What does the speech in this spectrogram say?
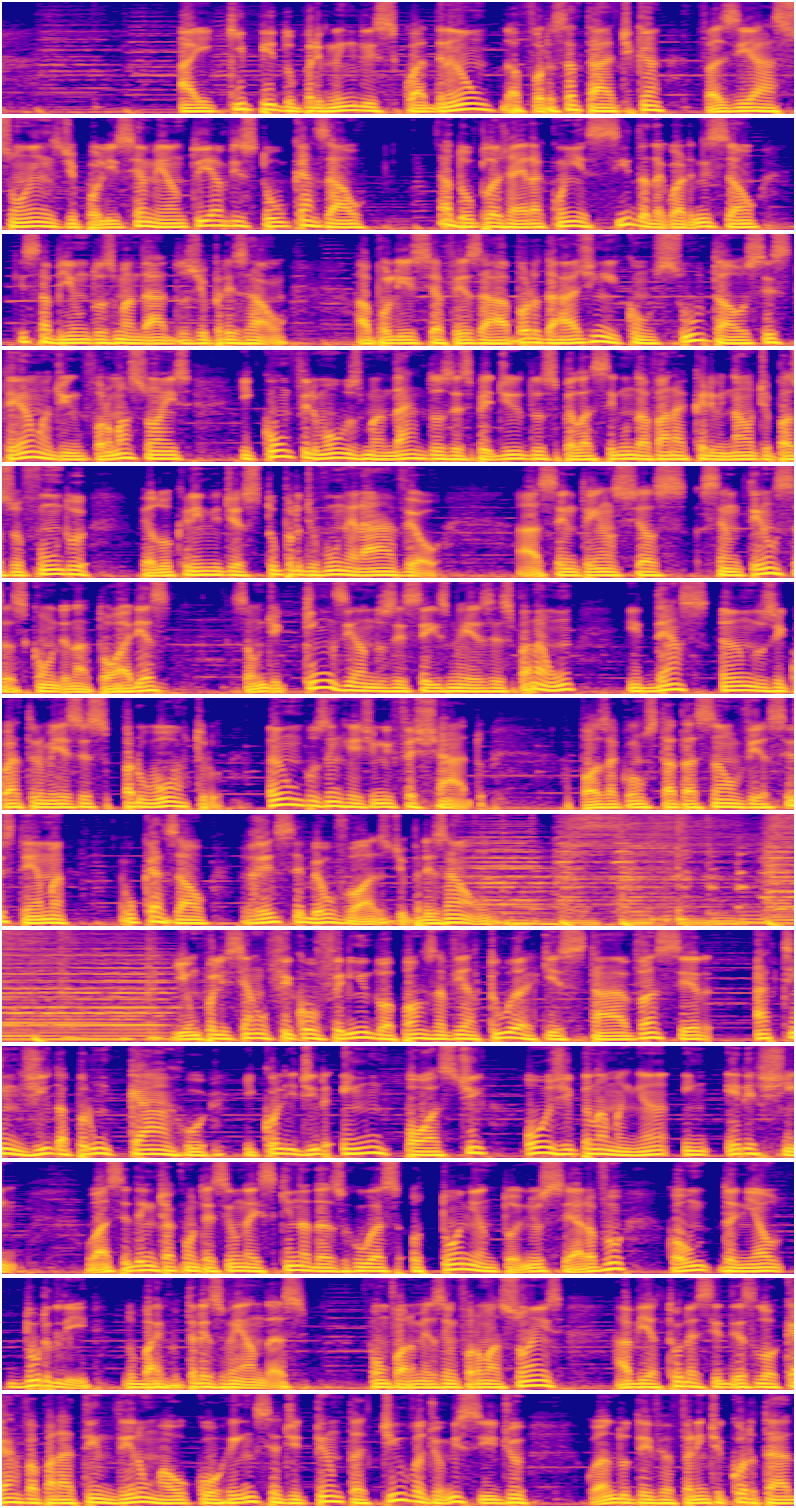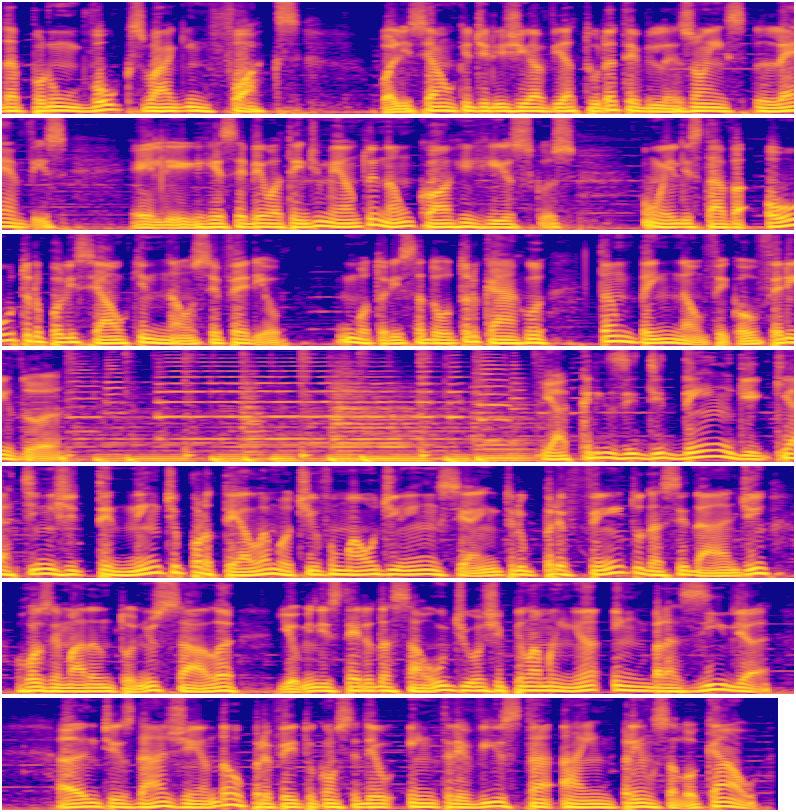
a equipe do primeiro esquadrão da Força Tática fazia ações de policiamento e avistou o casal. A dupla já era conhecida da guarnição que sabiam dos mandados de prisão. A polícia fez a abordagem e consulta ao sistema de informações e confirmou os mandados expedidos pela segunda vara criminal de Passo Fundo pelo crime de estupro de vulnerável. As sentenças, sentenças condenatórias são de 15 anos e seis meses para um e 10 anos e quatro meses para o outro, ambos em regime fechado. Após a constatação via sistema, o casal recebeu voz de prisão. E um policial ficou ferido após a viatura que estava ser atingida por um carro e colidir em um poste hoje pela manhã em Erechim. O acidente aconteceu na esquina das ruas Otônio Antônio Servo com Daniel Durli, no bairro Três Vendas. Conforme as informações, a viatura se deslocava para atender uma ocorrência de tentativa de homicídio quando teve a frente cortada por um Volkswagen Fox. O policial que dirigia a viatura teve lesões leves. Ele recebeu atendimento e não corre riscos. Com ele estava outro policial que não se feriu. O motorista do outro carro também não ficou ferido. E a crise de dengue que atinge Tenente Portela motiva uma audiência entre o prefeito da cidade, Rosemar Antônio Sala, e o Ministério da Saúde hoje pela manhã em Brasília. Antes da agenda, o prefeito concedeu entrevista à imprensa local.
